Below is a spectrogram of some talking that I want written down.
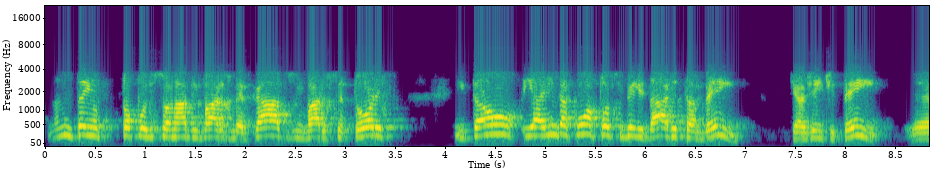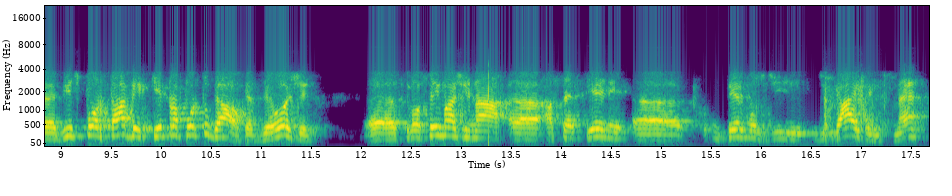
não tenho, estou posicionado em vários mercados, em vários setores, então, e ainda com a possibilidade também que a gente tem eh, de exportar BQ para Portugal. Quer dizer, hoje, eh, se você imaginar eh, a CSN em termos de, de guidance, né?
